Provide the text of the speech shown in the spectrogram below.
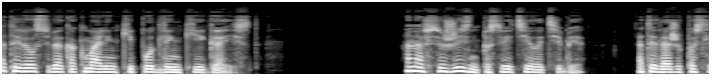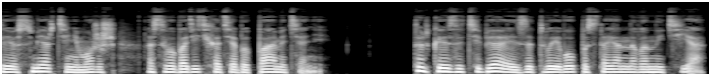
а ты вел себя как маленький подленький эгоист. Она всю жизнь посвятила тебе, а ты даже после ее смерти не можешь освободить хотя бы память о ней. Только из-за тебя, из-за твоего постоянного нытья,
